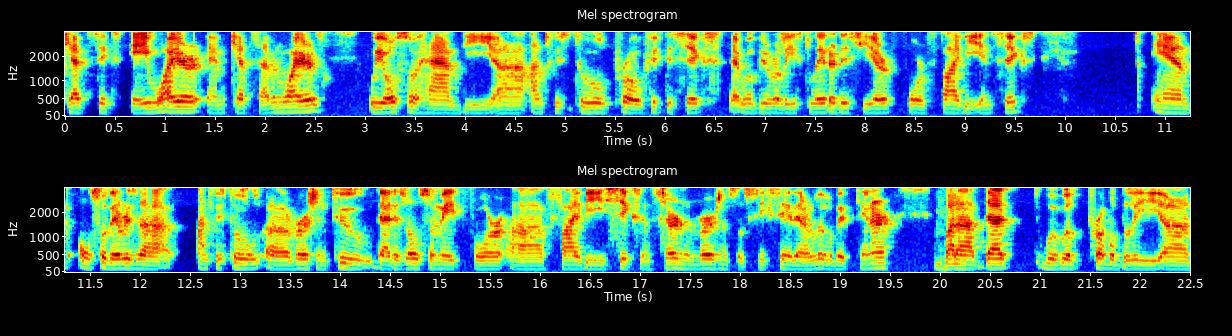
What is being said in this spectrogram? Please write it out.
Cat 6A wire and Cat 7 wires. We also have the uh, Untwist Tool Pro 56 that will be released later this year for 5e and 6 and also there is a Untwist Tool uh, version 2 that is also made for uh, 5e 6 and certain versions of 6a that are a little bit thinner. Mm-hmm. but uh, that we will probably uh,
